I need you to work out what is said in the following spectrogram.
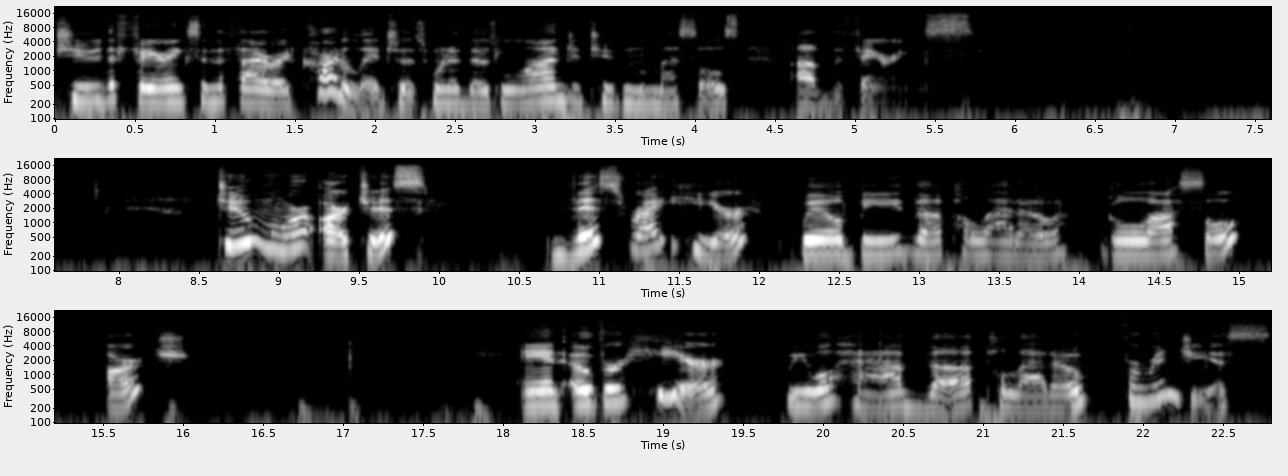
to the pharynx and the thyroid cartilage. So it's one of those longitudinal muscles of the pharynx. Two more arches. This right here will be the palatoglossal arch. And over here, we will have the palatopharyngeus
